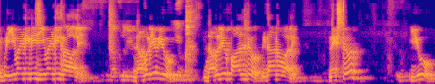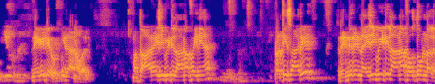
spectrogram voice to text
ఇప్పుడు ఈ వైండింగ్ నుంచి ఈ వైండింగ్ రావాలి. W U W positive. ఇది ఆన్ అవ్వాలి నెక్స్ట్ యు. నెగటివ్. ఇది ఆన్ అవ్వాలి మొత్తం ఆరు ఐజీబీటీలు ఆన్ ఆఫ్ అయినాయా? ప్రతిసారి రెండు రెండు ఐజీబీటీలు ఆన్ ఆఫ్ అవుతూ ఉండాలి.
